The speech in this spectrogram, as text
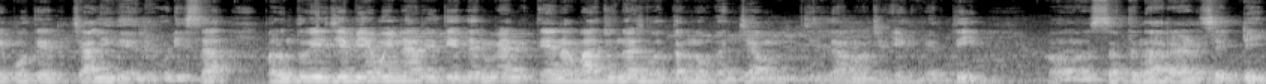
એ પોતે ચાલી ગયેલી ઓડિશા. પરંતુ એ જે બે મહિના રહી તે દરમિયાન તેના બાજુના જ વતનનો ગંજામ જિલ્લાનો જ એક વ્યક્તિ સત્યનારાયણ શેટ્ટી,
